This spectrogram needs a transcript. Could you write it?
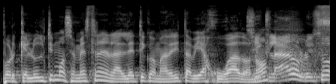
porque el último semestre en el Atlético de Madrid había jugado, ¿no? Sí, claro, lo hizo,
